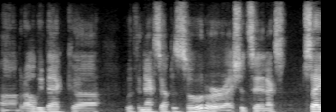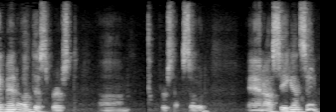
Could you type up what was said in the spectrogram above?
Uh, but I'll be back uh, with the next episode, or I should say, the next segment of this first um, first episode. And I'll see you again soon.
